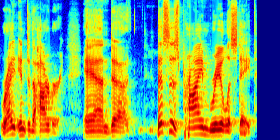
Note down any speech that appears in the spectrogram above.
right into the harbor. And uh, this is prime real estate.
